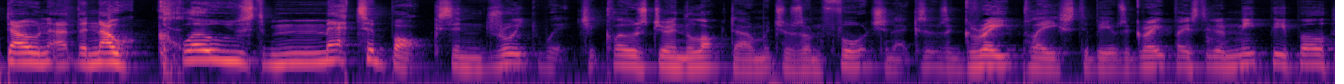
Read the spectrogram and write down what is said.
down at the now closed Metabox in Droitwich. It closed during the lockdown, which was unfortunate because it was a great place to be. It was a great place to go and meet people.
